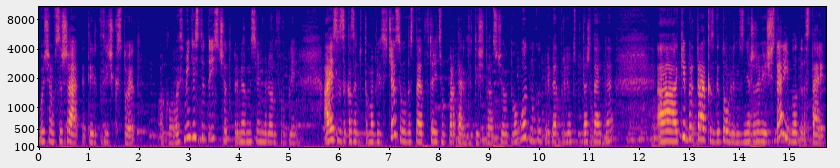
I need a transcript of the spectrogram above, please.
В общем, в США эта электричка стоит около 80 тысяч, это примерно 7 миллионов рублей. А если заказать автомобиль сейчас, его доставят в третьем квартале 2024 года, ну, как бы, ребят, придется подождать, да? А, Кибертрак изготовлен из нержавеющей стали и благо... стари.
